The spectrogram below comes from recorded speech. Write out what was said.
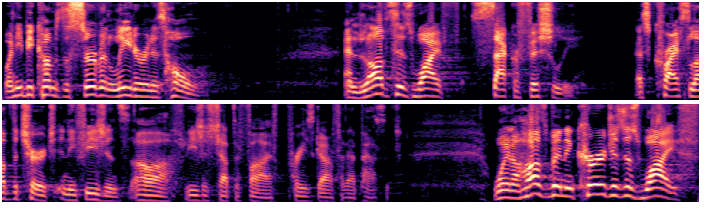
when he becomes the servant leader in his home and loves his wife sacrificially, as Christ loved the church in Ephesians. Oh, Ephesians chapter 5. Praise God for that passage when a husband encourages his wife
